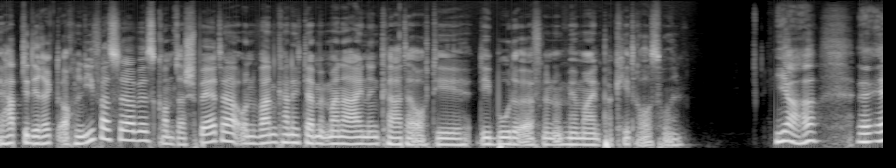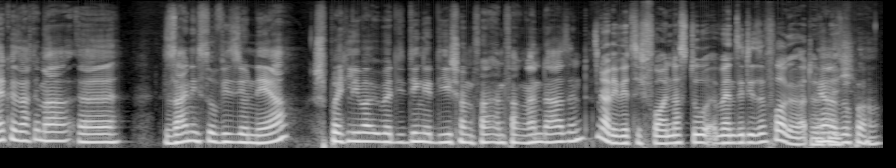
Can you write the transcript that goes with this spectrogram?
habt ihr direkt auch einen Lieferservice? Kommt das später? Und wann kann ich da mit meiner eigenen Karte auch die, die Bude öffnen und mir mein Paket rausholen? Ja, äh, Elke sagt immer, äh, sei nicht so visionär, sprich lieber über die Dinge, die schon von Anfang an da sind. Ja, die wird sich freuen, dass du, wenn sie diese Folge hört. Ja, nicht? super.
